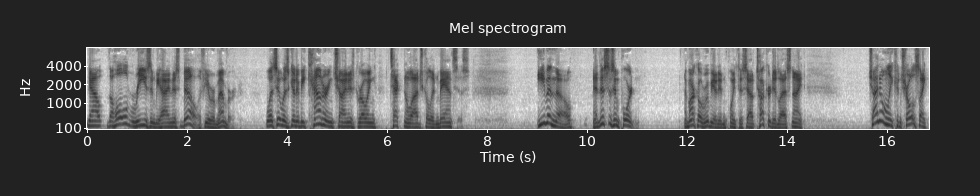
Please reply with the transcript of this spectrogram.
now, the whole reason behind this bill, if you remember, was it was going to be countering China's growing technological advances. Even though, and this is important, and Marco Rubio didn't point this out, Tucker did last night. China only controls like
